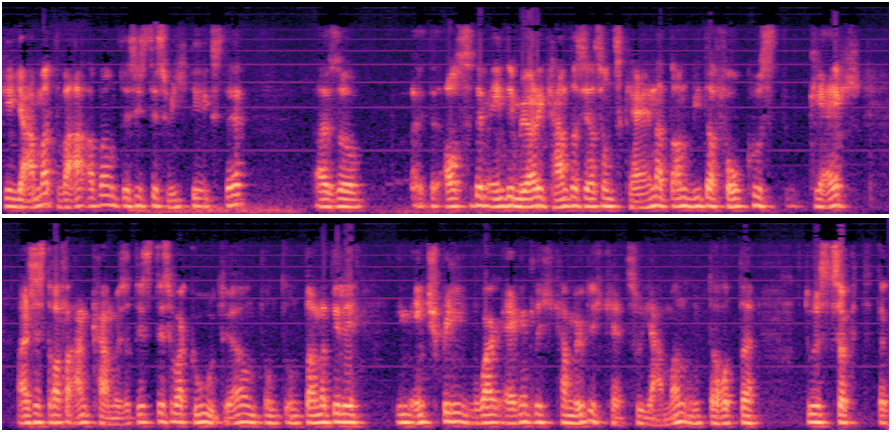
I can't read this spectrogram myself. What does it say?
gejammert, war aber, und das ist das Wichtigste, also äh, außer dem Andy Murray kann das ja sonst keiner, dann wieder Fokus gleich, als es darauf ankam. Also das, das war gut, ja, und, und, und dann natürlich im Endspiel war eigentlich keine Möglichkeit zu jammern und da hat er du hast gesagt, der,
